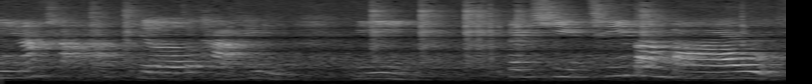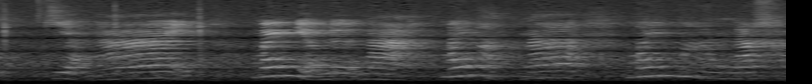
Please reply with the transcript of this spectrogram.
นี้นะคะ เดี๋ยวเราจะทาให้ดู นี่ เป็นครีมที่บางเบา เกี่ยง่าย ไม่เหนียวเหนอะหนะไม่หนักหน้า ไม่มันนะคะ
